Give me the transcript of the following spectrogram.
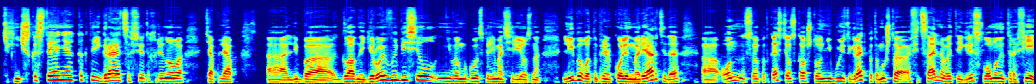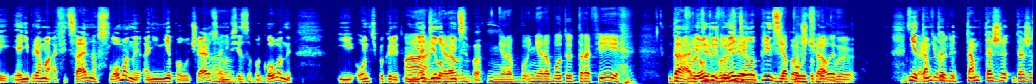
техническое состояние как-то играется, все это хреново, тяп-ляп. А, либо главный герой выбесил, не могу воспринимать серьезно. Либо вот, например, Колин Мариарти, да, а, он на своем подкасте, он сказал, что он не будет играть, потому что официально в этой игре сломаны трофеи. И они прямо официально сломаны, они не получаются, а. они все забагованы и он типа говорит, у меня а, дело не принципа. Не, раб- не работают трофеи. Да, вроде, и он говорит, у меня дело принципа, я получал что как их. бы... Нет, там как бы, там даже, даже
